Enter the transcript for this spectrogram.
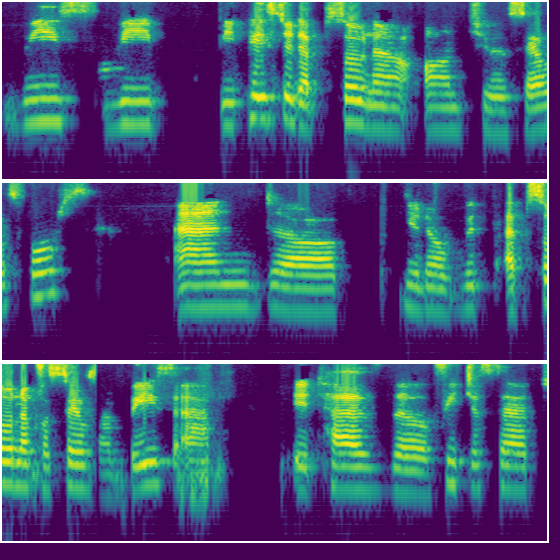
we, we we pasted Apsona onto Salesforce. And, uh, you know, with Apsona for Sales, our base app, it has the feature set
